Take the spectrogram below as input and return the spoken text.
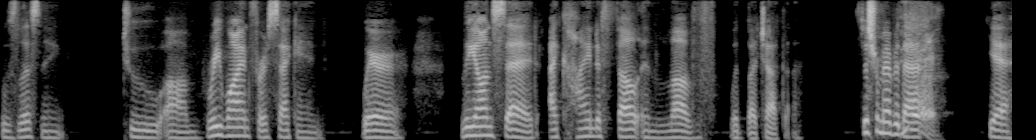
who's listening to um, rewind for a second, where Leon said, "I kind of fell in love with bachata." Just remember that. Yeah, Yeah,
